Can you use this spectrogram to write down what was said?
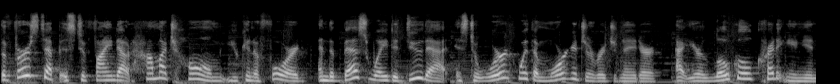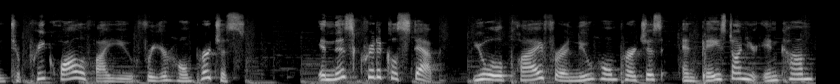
The first step is to find out how much home you can afford, and the best way to do that is to work with a mortgage originator at your local credit union to pre qualify you for your home purchase. In this critical step, you will apply for a new home purchase, and based on your income,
